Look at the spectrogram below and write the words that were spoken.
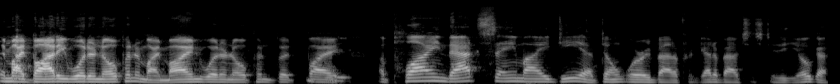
And my body wouldn't open and my mind wouldn't open. But by Mhm. applying that same idea don't worry about it forget about it just do the yoga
